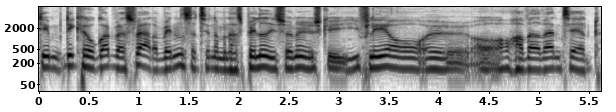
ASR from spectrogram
det, det kan jo godt være svært at vende sig til, når man har spillet i Sønderjysk i, i flere år, øh, og har været vant til, at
